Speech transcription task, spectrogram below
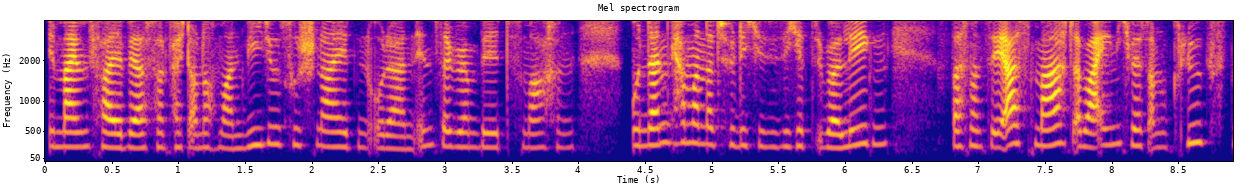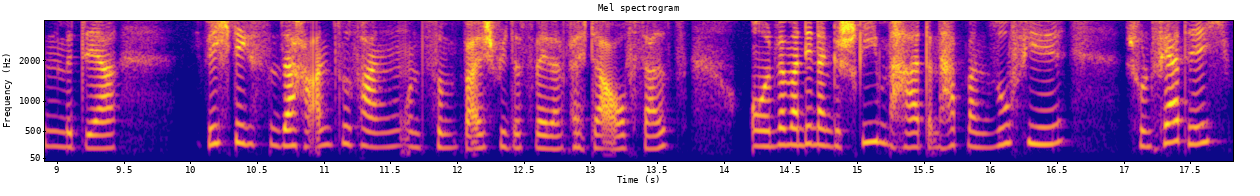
in meinem Fall wäre es dann vielleicht auch nochmal ein Video zu schneiden oder ein Instagram-Bild zu machen. Und dann kann man natürlich sich jetzt überlegen, was man zuerst macht, aber eigentlich wäre es am klügsten, mit der wichtigsten Sache anzufangen. Und zum Beispiel, das wäre dann vielleicht der Aufsatz. Und wenn man den dann geschrieben hat, dann hat man so viel schon fertig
